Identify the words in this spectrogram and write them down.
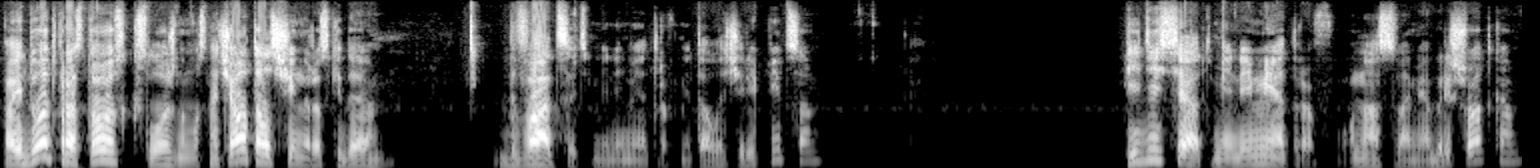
Пойду от простого к сложному. Сначала толщины раскидаю. 20 мм металлочерепица. 50 мм у нас с вами обрешетка.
